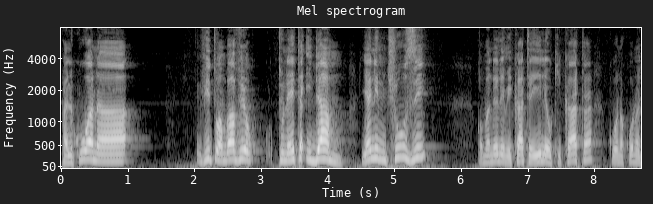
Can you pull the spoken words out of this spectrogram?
palikuwa na vitu ambavyo tunaita idamu yaani mchuzi kwa maana ile mikate ile ukikata kuona kuona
